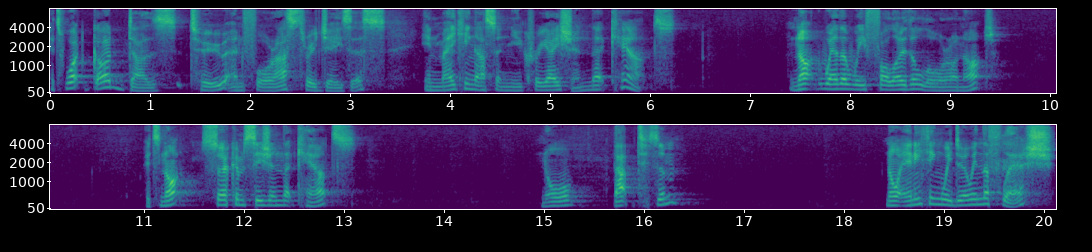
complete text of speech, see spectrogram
It's what God does to and for us through Jesus in making us a new creation that counts. Not whether we follow the law or not. It's not circumcision that counts, nor baptism, nor anything we do in the flesh.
